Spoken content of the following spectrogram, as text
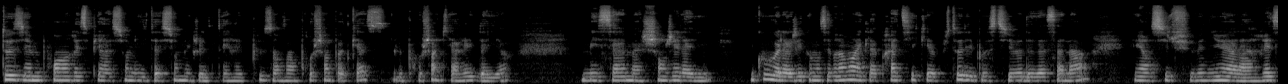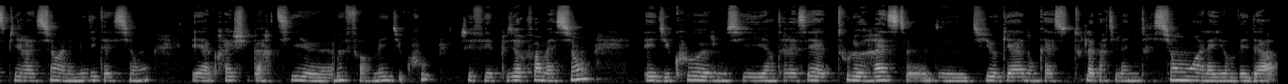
deuxième point, respiration, méditation, mais que je détaillerai plus dans un prochain podcast, le prochain qui arrive d'ailleurs. Mais ça m'a changé la vie. Du coup, voilà, j'ai commencé vraiment avec la pratique plutôt des postures, des asanas. Et ensuite, je suis venue à la respiration, à la méditation. Et après, je suis partie euh, me former du coup. J'ai fait plusieurs formations. Et du coup, euh, je me suis intéressée à tout le reste de, du yoga, donc à toute la partie de la nutrition, à l'ayurveda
